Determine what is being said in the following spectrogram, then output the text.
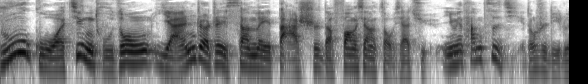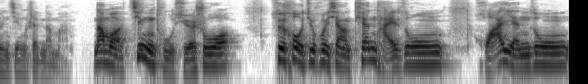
如果净土宗沿着这三位大师的方向走下去，因为他们自己都是理论精深的嘛，那么净土学说最后就会像天台宗、华严宗、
